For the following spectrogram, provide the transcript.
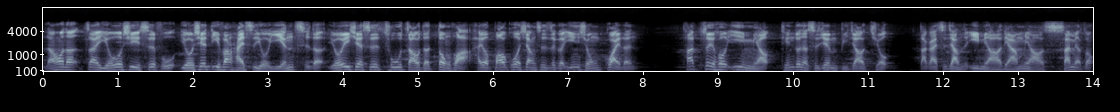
然后呢，在游戏私服有些地方还是有延迟的，有一些是出招的动画，还有包括像是这个英雄怪人，他最后一秒停顿的时间比较久，大概是这样子，一秒、两秒、三秒钟。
